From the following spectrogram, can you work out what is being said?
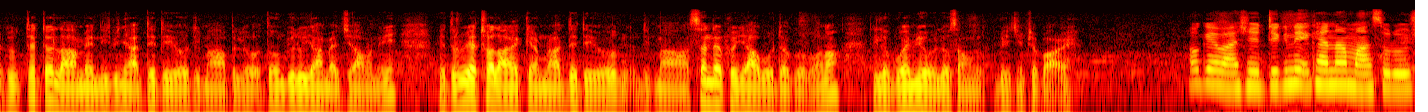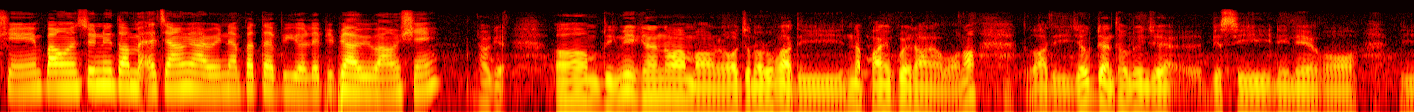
အခုတက်ထွက်လာမဲ့နည်းပညာအသစ်တွေကိုဒီမှာဘယ်လိုအသုံးပြုလို့ရမယ့်အကြောင်းနေဒီသူတို့ရဲ့ထွက်လာတဲ့ကင်မရာအသစ်တွေကိုဒီမှာစက်တက်ခွင့်ရဖို့အတွက်ကိုပေါ့နော်ဒီလိုပွဲမျိုးကိုလှုပ်ဆောင်ပေးခြင်းဖြစ်ပါတယ်ဟုတ်ကဲ့ပါရှင်ဒီကနေ့အခမ်းအနားမှာဆိုလို့ရှိရင်ပါဝင်ဆွေးနွေးသွားမယ့်အကြောင်းအရာတွေနဲ့ပတ်သက်ပြီးတော့လည်းပြပြပေးပါအောင်ရှင် ဟုတ်ကဲ့အမ်ဒီနေ့ခန်းတော့မှာတော့ကျွန်တော်တို့ကဒီနှစ်ပိုင်းခွဲထားတာပေါ့နော်သူကဒီရုပ်တံထုတ်လွှင့်ခြင်းပစ္စည်းအနေနဲ့ကောဒီ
